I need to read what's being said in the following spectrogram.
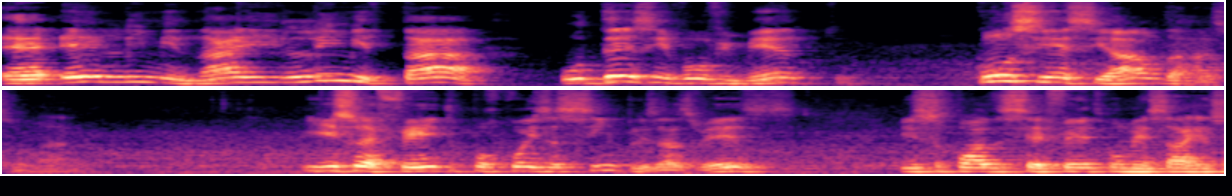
É eliminar e limitar o desenvolvimento consciencial da raça humana. E isso é feito por coisas simples às vezes. Isso pode ser feito por mensagens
